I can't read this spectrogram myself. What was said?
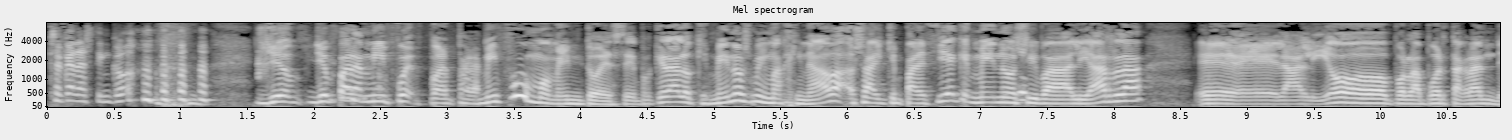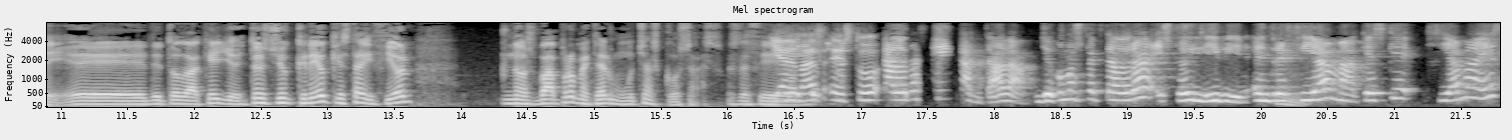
Choca las cinco. Yo, yo para mí fue, para, para mí fue un momento ese, porque era lo que menos me imaginaba, o sea, el que parecía que menos iba a liarla, eh, la lió por la puerta grande eh, de todo aquello. Entonces yo creo que esta edición nos va a prometer muchas cosas. Es decir, Y además Yo como esto... espectadora estoy encantada. Yo como espectadora estoy living. Entre Mm. Fiamma, que es que Fiamma es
